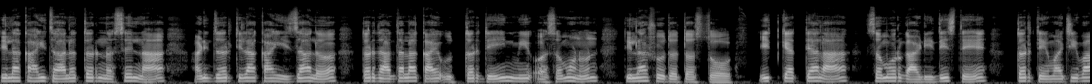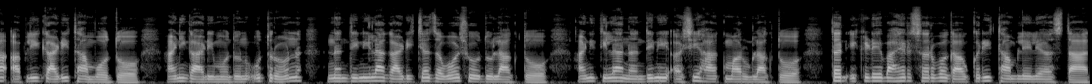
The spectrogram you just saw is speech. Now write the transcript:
तिला काही झालं तर नसेल ना? आणि जर तिला काही झालं तर दादाला काय उत्तर देईन मी असं म्हणून तिला शोधत असतो. इतक्यात त्याला समोर गाडी दिसते तर तेव्हा जीवा आपली गाडी थांबवतो आणि गाडीमधून उतरून नंदिनीला गाडीच्या जवळ शोधू लागतो आणि तिला नंदिनी अशी हाक मारू लागतो तर इकडे बाहेर सर्व गावकरी थांबलेले असतात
